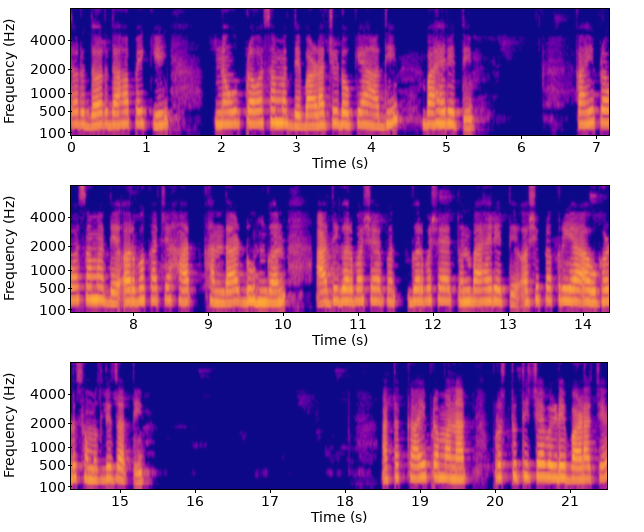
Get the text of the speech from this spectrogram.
तर दर दहापैकी नऊ प्रवासामध्ये बाळाचे डोके आधी बाहेर येते. काही प्रवासामध्ये अर्भकाचे हात खांदा ढुंगण आधी गर्भाशया गर्भाशयातून बाहेर येते अशी प्रक्रिया अवघड समजली जाते. आता काही प्रमाणात प्रस्तुतीच्या वेळी बाळाचे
